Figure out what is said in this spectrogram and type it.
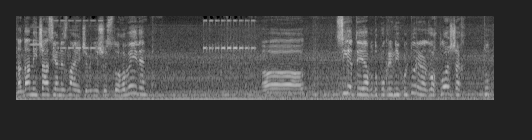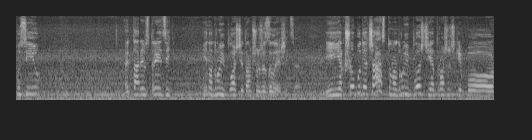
на даний час я не знаю, чи мені щось з того вийде. Е, Сіяти я буду покривні культури на двох площах. Тут посію гектарів з 30 і на другій площі там що вже залишиться. І якщо буде час, то на другій площі я трошечки по...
